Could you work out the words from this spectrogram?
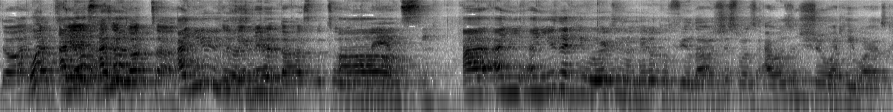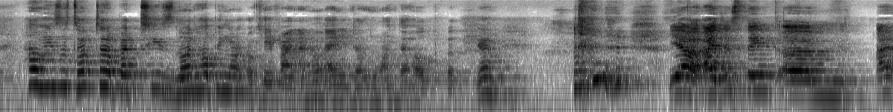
the one What? that's I know- yes, I know- a doctor. I knew he was they met at the hospital Oh. with Nancy. I, I knew- I knew that he worked in the medical field. I was just was I wasn't sure what he was. How he's a doctor, but he's not helping her. Okay, fine. I know Annie doesn't want the help, but yeah. Yeah, I just think um I,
